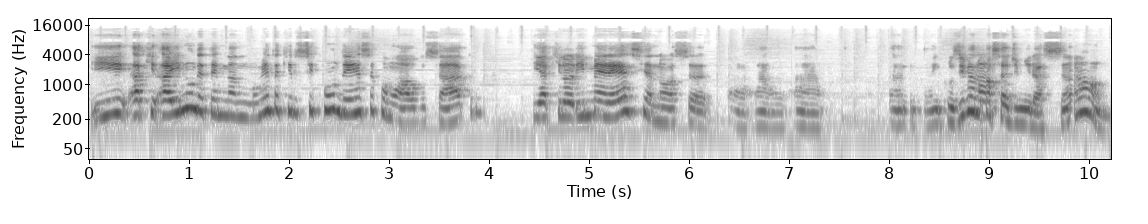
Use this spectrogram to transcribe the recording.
E aqui, aí, num determinado momento, aquilo se condensa como algo sacro e aquilo ali merece a nossa, a, a, a, inclusive a nossa admiração,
